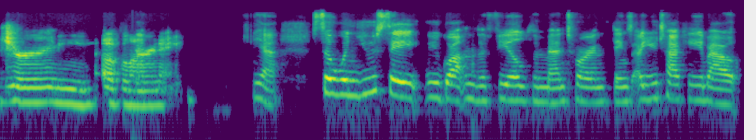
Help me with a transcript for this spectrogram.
journey of learning. Yeah. So when you say you go out in the field the mentor and things are you talking about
